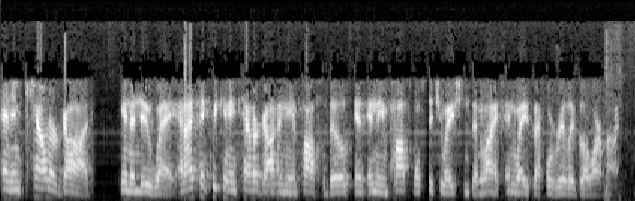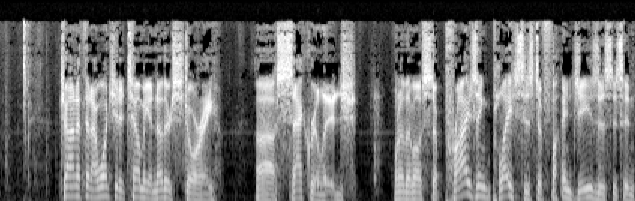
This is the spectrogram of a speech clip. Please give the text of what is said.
and encounter God in a new way? And I think we can encounter God in the impossible in, in the impossible situations in life in ways that will really blow our mind. Jonathan, I want you to tell me another story. Uh, sacrilege. One of the most surprising places to find Jesus is in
